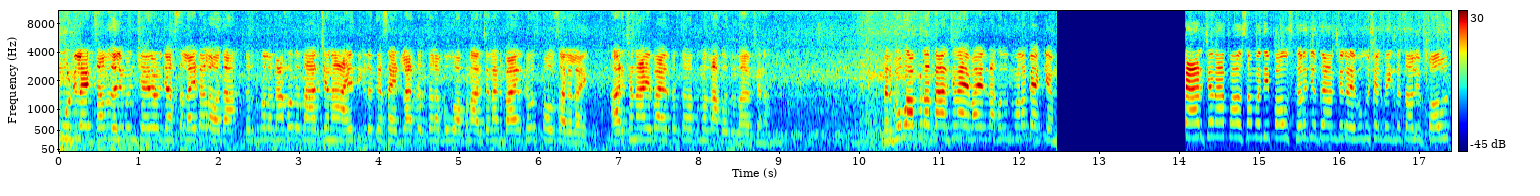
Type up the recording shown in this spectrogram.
मोठी लाइट चालू झाली म्हणून चेहऱ्यावर जास्त लाइट आला होता. तर तुम्हाला दाखवत होता अर्चना आहे तिकडे त्या साईडला तर चला बघू आपण अर्चना आणि बाहेर खरंच पाऊस आलेला आहे. अर्चना आहे बाहेर तर चला तुम्हाला दाखवत होता अर्चना. तर बघू आपण आता अर्चना आहे बाहेर दाखवतो तुम्हाला बॅक कॅम अर्चना पावसामध्ये पाऊस खरंच येतोय आमच्याकडे. बघू शकता इकडे चालू आहे पाऊस.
